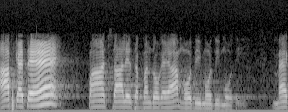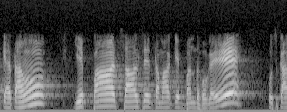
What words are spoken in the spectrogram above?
आप कहते हैं पाँच साल ये सब बंद हो गया, मोदी मोदी मोदी। मैं कहता हूँ, ये पाँच साल से धमाके बंद हो गए, उसका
